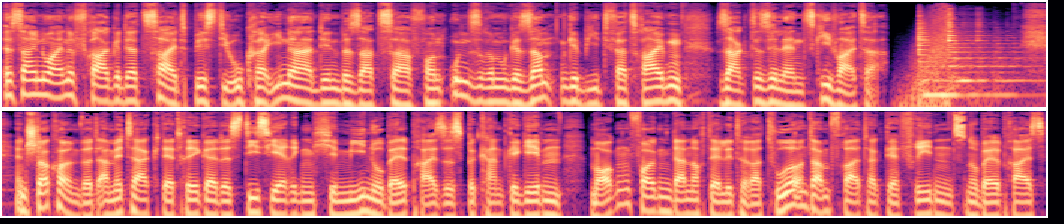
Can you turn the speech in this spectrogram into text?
Es sei nur eine Frage der Zeit, bis die Ukrainer den Besatzer von unserem gesamten Gebiet vertreiben, sagte Zelensky weiter. In Stockholm wird am Mittag der Träger des diesjährigen Chemie-Nobelpreises bekannt gegeben. Morgen folgen dann noch der Literatur und am Freitag der Friedensnobelpreis.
